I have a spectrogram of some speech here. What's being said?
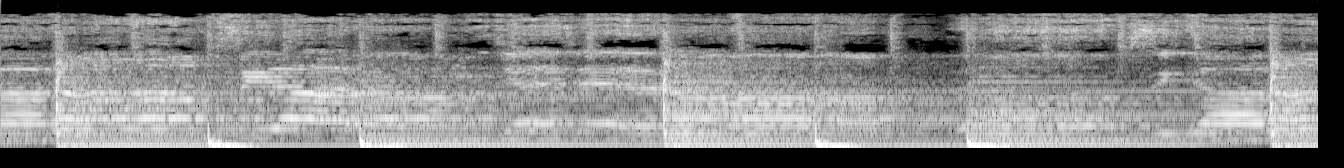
Siya Ram, Jai Jai Ram, Ram Siya Ram.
